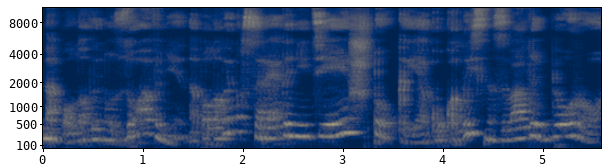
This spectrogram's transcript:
Наполовину зовні, наполовину всередині цієї штуки, яку колись називали бюро.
